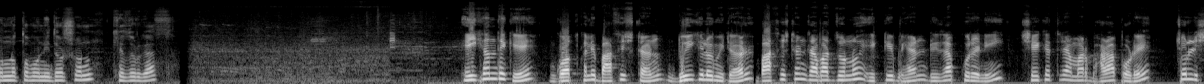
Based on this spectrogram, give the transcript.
অন্যতম নিদর্শন খেজুর গাছ। এইখান থেকে গতকালি বাস স্ট্যান্ড দুই কিলোমিটার। বাস স্ট্যান্ড যাবার জন্য একটি ভ্যান রিজার্ভ করে নিই, সেক্ষেত্রে আমার ভাড়া পড়ে চল্লিশ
